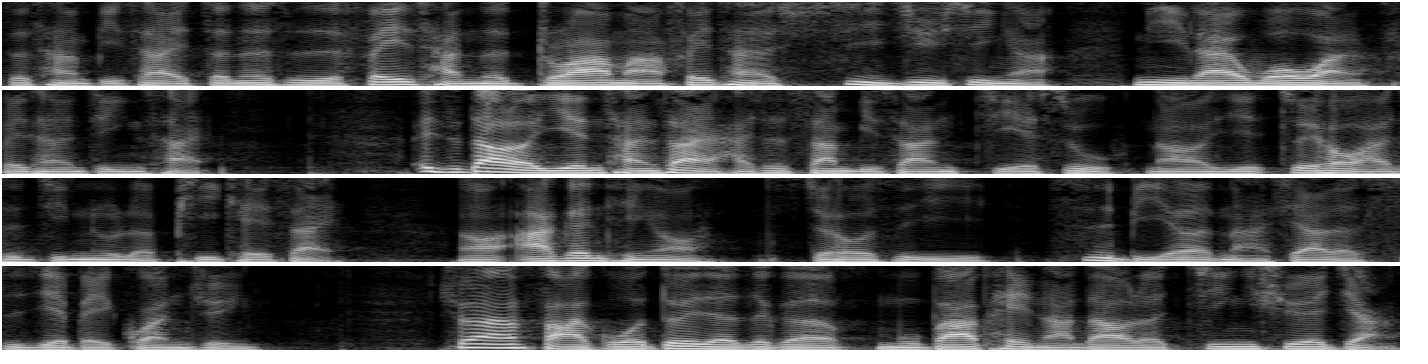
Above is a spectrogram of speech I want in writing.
这场比赛真的是非常的 drama，非常有戏剧性啊，你来我往，非常的精彩。一直到了延长赛还是三比三结束，然后也最后还是进入了 PK 赛，然后阿根廷哦最后是以四比二拿下了世界杯冠军。虽然法国队的这个姆巴佩拿到了金靴奖，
